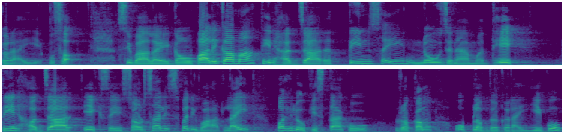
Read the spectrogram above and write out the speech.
गराइएको छ। शिवालय गाउँपालिकामा तिन हजार तिन सय नौजना मध्ये तिन हजार एक सय सडचालिस परिवारलाई पहिलो किस्ताको रकम उपलब्ध गराइएको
